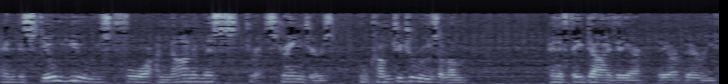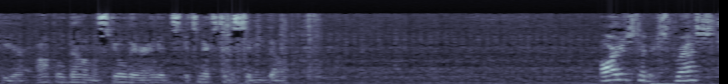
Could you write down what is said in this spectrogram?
and it is still used for anonymous strangers who come to Jerusalem, and if they die there, they are buried here. Akeldama, still there, and it's, it's next to the city dump. Artists have expressed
